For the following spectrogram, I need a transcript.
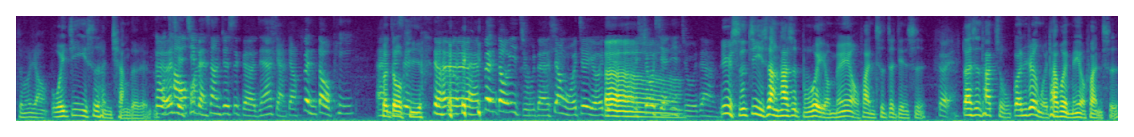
怎么讲，危机意识很强的人，对，而且基本上就是个人家讲叫奋斗批。奋斗批，对对对，奋斗一族的，像我就有一点休闲一族这样子。因为实际上他是不会有没有饭吃这件事，对。但是他主观认为他会没有饭吃，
